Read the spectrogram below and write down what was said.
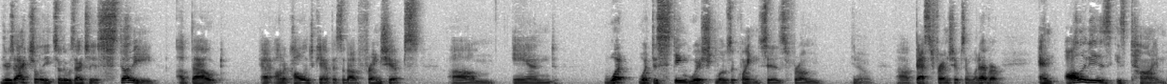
there's actually so there was actually a study about on a college campus about friendships um, and what what distinguished those acquaintances from you know uh, best friendships and whatever. And all it is is time.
